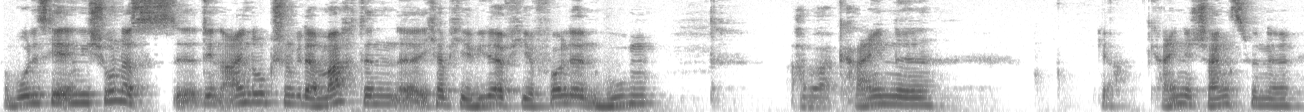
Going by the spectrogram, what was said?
obwohl es hier irgendwie schon das, äh, den Eindruck schon wieder macht, denn äh, ich habe hier wieder vier volle, einen Buben, aber keine, ja, keine Chance für eine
